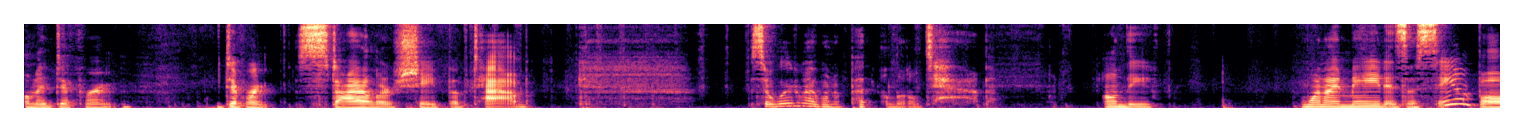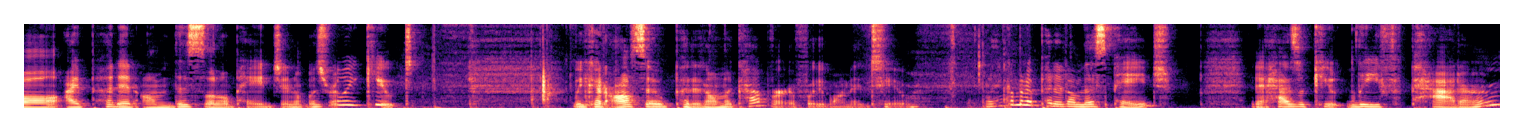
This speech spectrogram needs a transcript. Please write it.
on a different, different style or shape of tab. So where do I want to put a little tab? On the one I made as a sample, I put it on this little page and it was really cute. We could also put it on the cover if we wanted to. I think I'm going to put it on this page. And it has a cute leaf pattern.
